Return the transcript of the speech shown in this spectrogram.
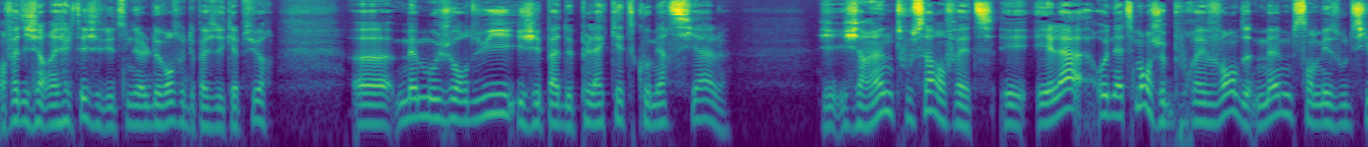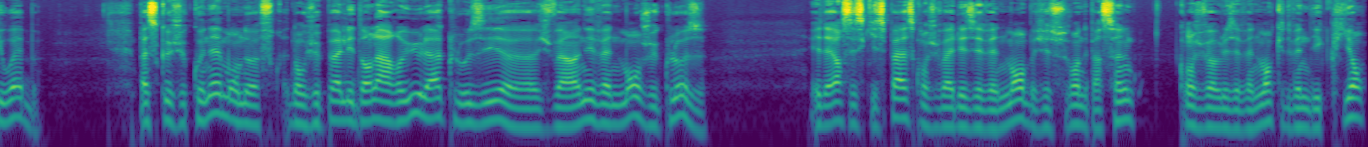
En fait, j'ai en réalité, j'ai des tunnels de vente ou des pages de capture. Euh, même aujourd'hui, j'ai pas de plaquette commerciale. J'ai, rien de tout ça, en fait. Et, et là, honnêtement, je pourrais vendre même sans mes outils web. Parce que je connais mon offre. Donc, je peux aller dans la rue, là, closer, euh, je vais à un événement, je close. Et d'ailleurs, c'est ce qui se passe quand je vais à des événements. Ben, j'ai souvent des personnes, quand je vais à des événements, qui deviennent des clients,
